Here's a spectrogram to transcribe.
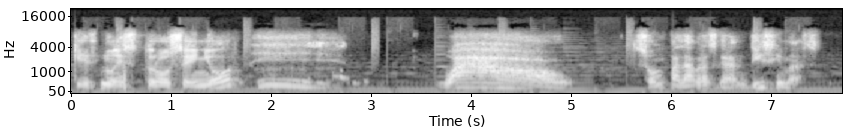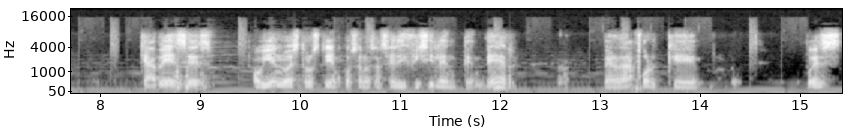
Que nuestro Señor. ¡Wow! Son palabras grandísimas que a veces hoy en nuestros tiempos se nos hace difícil entender, ¿verdad? Porque pues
